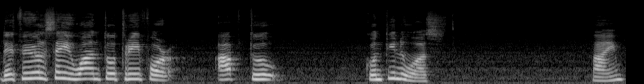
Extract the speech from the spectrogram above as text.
That we will say 1, 2, 3, 4 up to continuous time,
